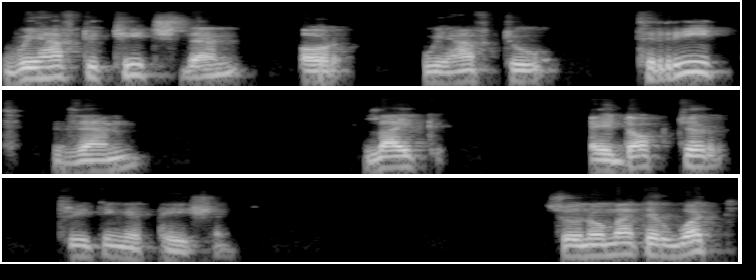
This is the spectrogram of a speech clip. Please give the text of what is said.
We have to teach them or we have to treat them like a doctor treating a patient. So no matter what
